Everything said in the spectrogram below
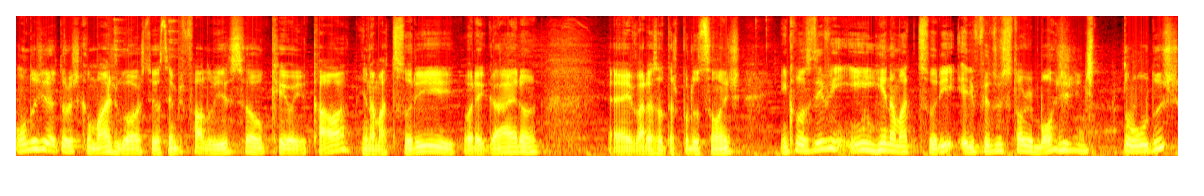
um dos diretores que eu mais gosto, eu sempre falo isso, é o Kei Oikawa, Hinamatsuri, Oregairo é, e várias outras produções. Inclusive, em Hinamatsuri, ele fez o storyboard de todos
